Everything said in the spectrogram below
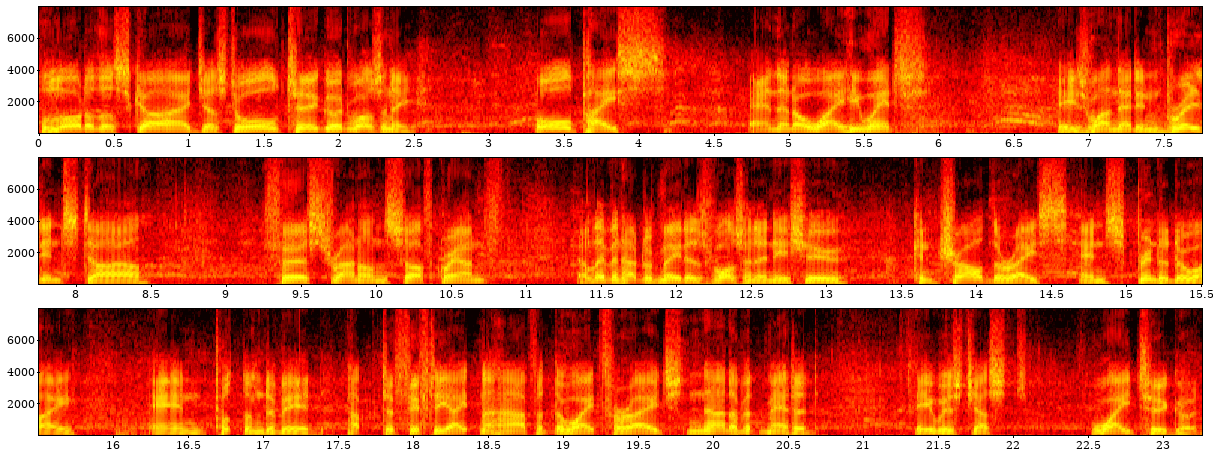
Lord of the Sky, just all too good, wasn't he? All pace, and then away he went. He's won that in brilliant style. First run on soft ground, 1100 metres wasn't an issue. Controlled the race and sprinted away and put them to bed. Up to 58 and a half at the weight for age. None of it mattered. He was just way too good.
